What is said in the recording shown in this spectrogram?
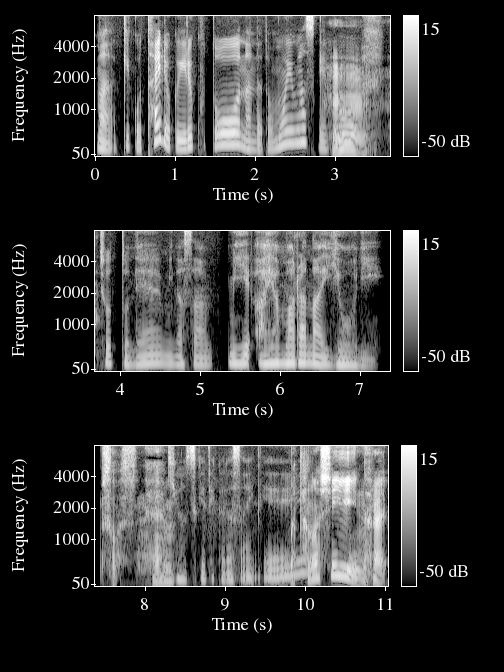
まあ結構体力いることなんだと思いますけど、うん。ちょっとね皆さん見誤らないようにそうですね。気をつけてくださいね。まあ、楽しいならい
